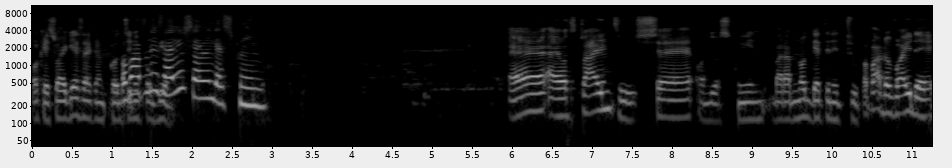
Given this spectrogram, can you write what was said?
Okay, so I guess I can continue Papa, please, here. are you sharing the screen? Uh, I was trying to share on your screen, but I'm not getting it through. Papa Adofo, are you there?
